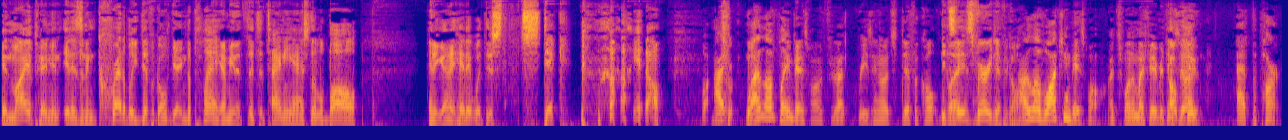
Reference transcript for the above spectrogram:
in my opinion, it is an incredibly difficult game to play. I mean, it's, it's a tiny ass little ball, and you got to hit it with this stick. you know, Well, I, For- what? I love playing baseball for that reason. You know, it's difficult. it's, it's very difficult. I love watching baseball. It's one of my favorite things Oh, to good. do at the park.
